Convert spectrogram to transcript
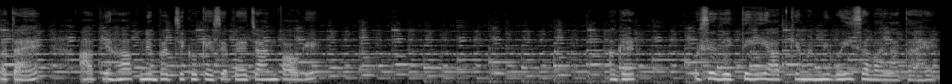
पता है आप यहाँ अपने बच्चे को कैसे पहचान पाओगे? अगर उसे देखते ही आपके मन में वही सवाल आता है,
